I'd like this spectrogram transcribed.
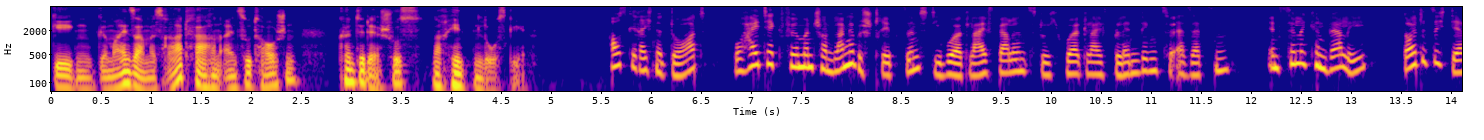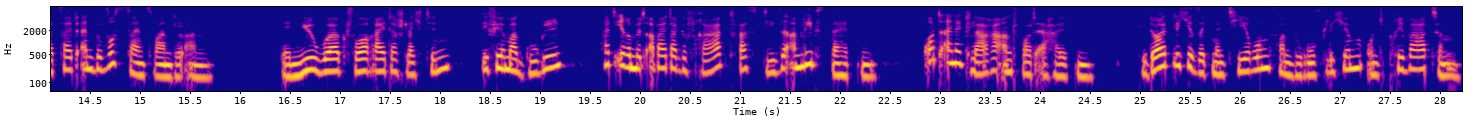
gegen gemeinsames Radfahren einzutauschen, könnte der Schuss nach hinten losgehen. Ausgerechnet dort, wo Hightech-Firmen schon lange bestrebt sind, die Work-Life-Balance durch Work-Life-Blending zu ersetzen, im Silicon Valley deutet sich derzeit ein Bewusstseinswandel an. Der New Work-Vorreiter schlechthin, die Firma Google, hat ihre Mitarbeiter gefragt, was diese am liebsten hätten, und eine klare Antwort erhalten. Die deutliche Segmentierung von beruflichem und privatem.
